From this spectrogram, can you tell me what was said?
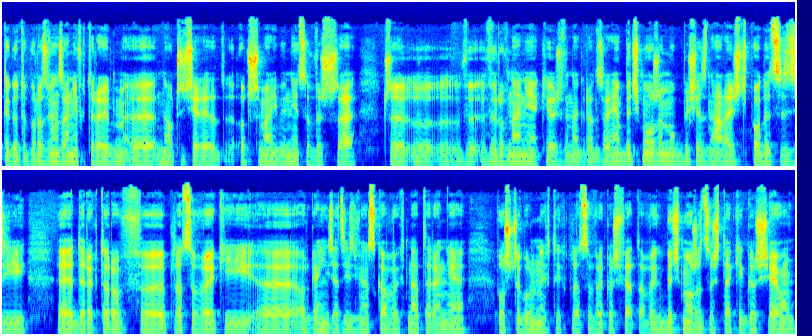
tego typu rozwiązanie, w którym e, nauczyciele otrzymaliby nieco wyższe, czy e, wy- wyrównanie jakiegoś wynagrodzenia, być może mógłby się znaleźć po decyzji e, dyrektorów e, placówek i e, organizacji związkowych na terenie poszczególnych tych placówek oświatowych. Być może coś takiego się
